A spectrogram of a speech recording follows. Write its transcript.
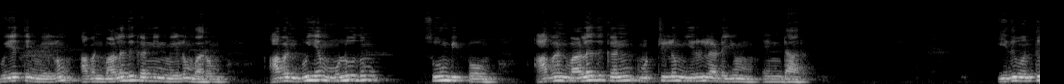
புயத்தின் மேலும் அவன் வலது கண்ணின் மேலும் வரும். அவன் புயம் முழுவதும் சூம்பிப்போம். அவன் வலது கண் முற்றிலும் இருளடையும் என்றார். இது வந்து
